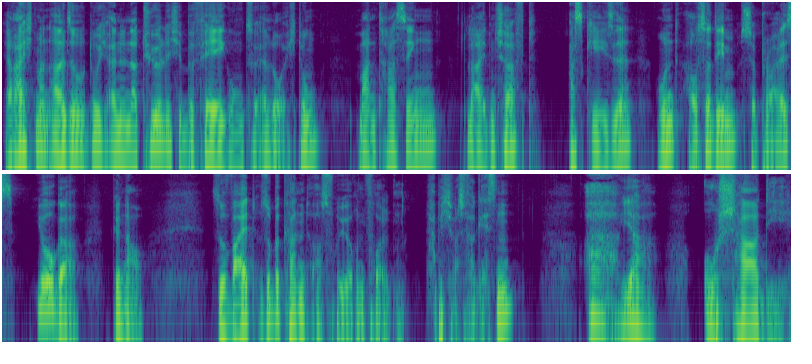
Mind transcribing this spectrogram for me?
erreicht man also durch eine natürliche Befähigung zur Erleuchtung, Mantras singen, Leidenschaft, Askese und außerdem, Surprise, Yoga. Genau. Soweit so bekannt aus früheren Folgen. Habe ich was vergessen? Ah, ja. Oshadi.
